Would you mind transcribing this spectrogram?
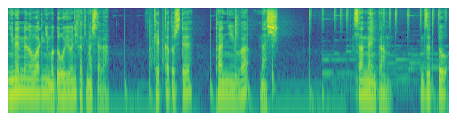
2年目の終わりにも同様に書きましたが結果として担任はなし。3年間ずっと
